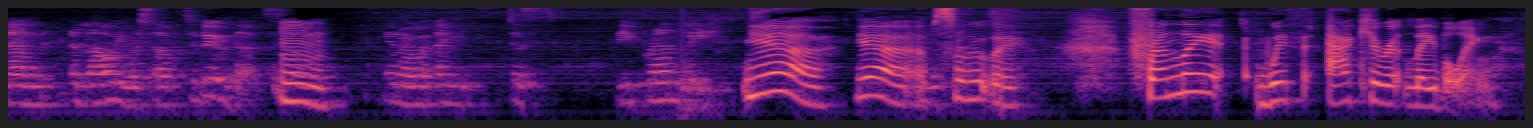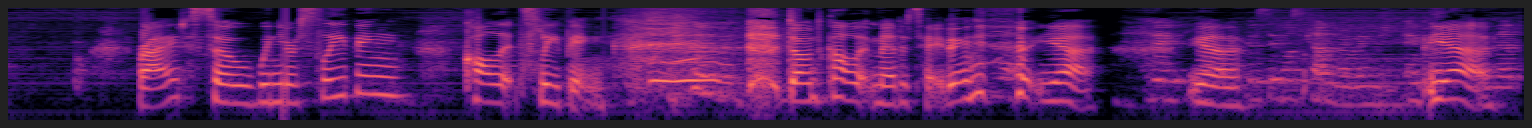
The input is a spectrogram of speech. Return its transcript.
then allow yourself to do that. So Mm. you know, and just be friendly. Yeah, yeah, absolutely. Friendly with accurate labeling, right? So when you're sleeping, call it sleeping. Don't call it meditating. yeah. Yeah. Because it was kind of in, Yeah. that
